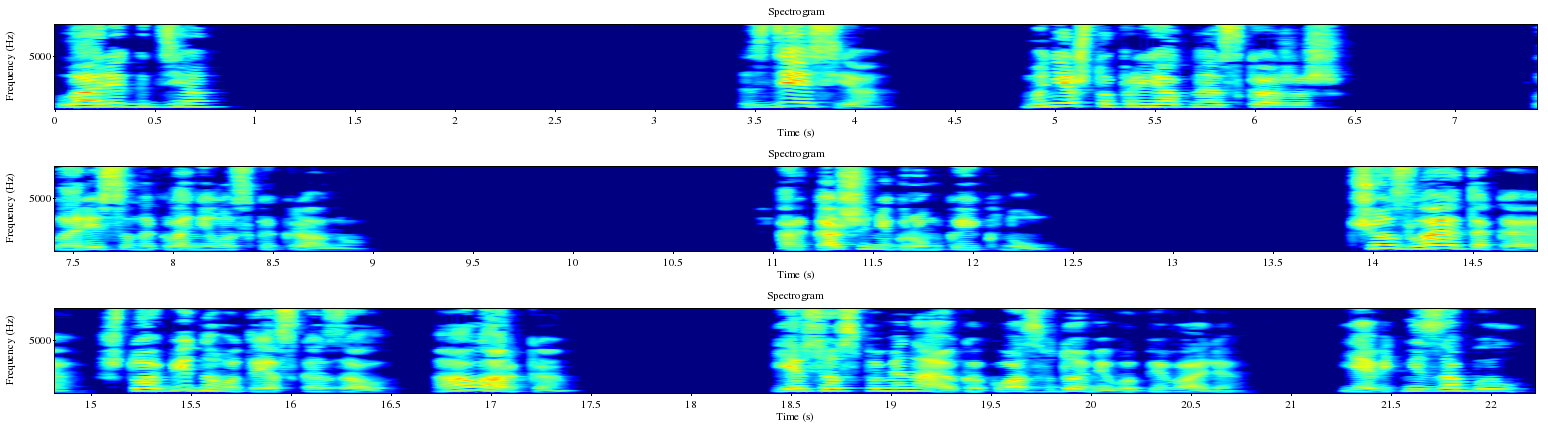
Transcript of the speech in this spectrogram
Ларик где? Здесь я. Мне что приятное скажешь? Лариса наклонилась к экрану. Аркаша негромко икнул. Чё злая такая? Что обидного-то я сказал? А, Ларка? Я все вспоминаю, как у вас в доме выпивали. Я ведь не забыл.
